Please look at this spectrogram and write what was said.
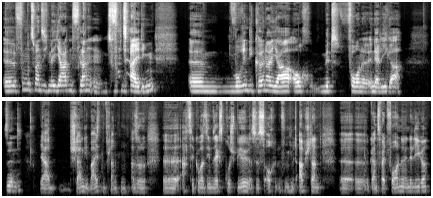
äh, 25 Milliarden Flanken zu verteidigen, ähm, worin die Kölner ja auch mit vorne in der Liga sind. Ja, schlagen die meisten Flanken. Also äh, 18,76 pro Spiel, das ist auch mit Abstand äh, äh, ganz weit vorne in der Liga.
